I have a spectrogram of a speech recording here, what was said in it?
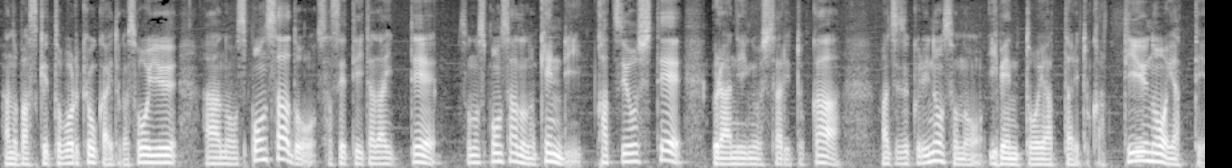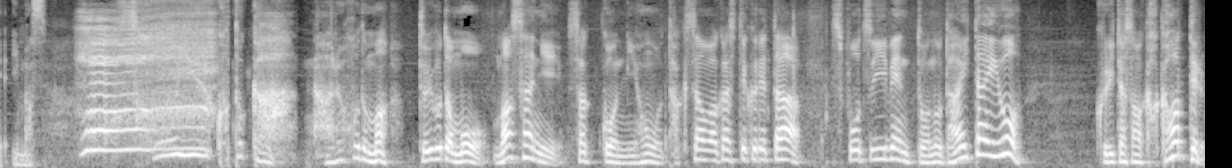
あのバスケットボール協会とかそういうあのスポンサードをさせていただいてそのスポンサードの権利活用してブランディングをしたりとかまちづくりのそのイベントをやったりとかっていうのをやっています。そういうことか。なるほど。まあ、ということはもうまさに昨今日本をたくさん沸かせてくれたスポーツイベントの大体を栗田さんは関わってる。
